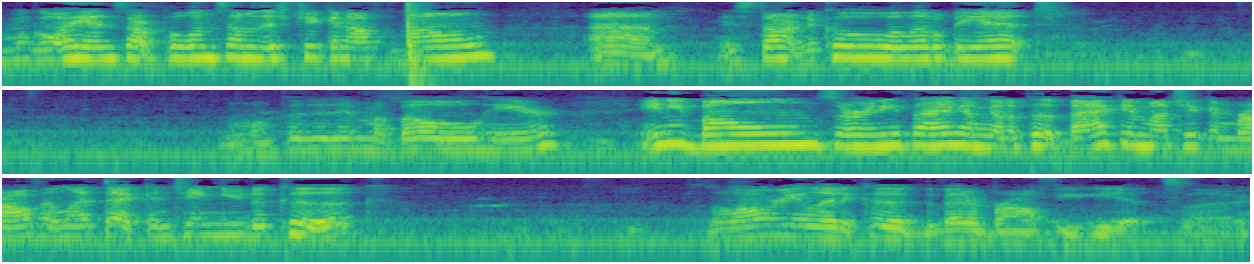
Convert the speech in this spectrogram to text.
I'm gonna go ahead and start pulling some of this chicken off the bone. Um, it's starting to cool a little bit. I'm gonna put it in my bowl here. Any bones or anything, I'm gonna put back in my chicken broth and let that continue to cook. The longer you let it cook, the better broth you get. So.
